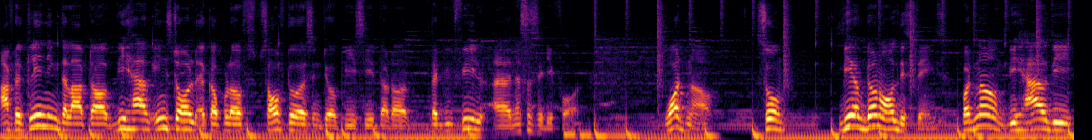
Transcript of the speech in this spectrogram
after cleaning the laptop we have installed a couple of softwares into our pc that are that we feel uh, necessary for. What now? So we have done all these things but now we have the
